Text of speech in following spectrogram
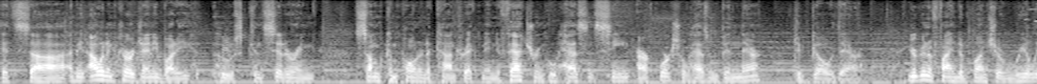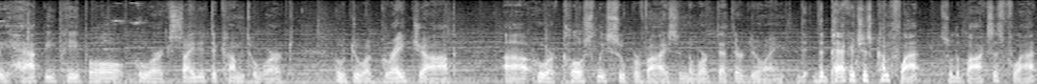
It's, uh, I mean, I would encourage anybody who's considering some component of contract manufacturing who hasn't seen ArcWorks, who hasn't been there, to go there. You're going to find a bunch of really happy people who are excited to come to work, who do a great job, uh, who are closely supervised in the work that they're doing. The, the, packages come flat, so the box is flat.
